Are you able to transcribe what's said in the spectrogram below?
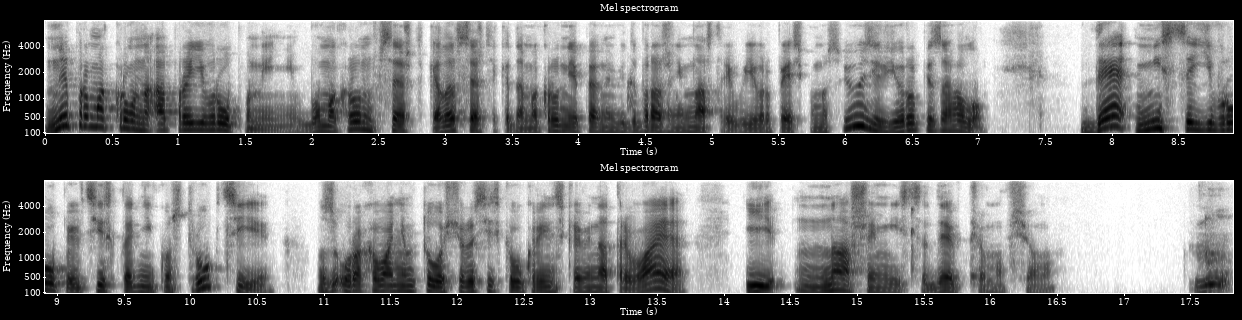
Не про Макрона, а про Європу нині. Бо Макрон все ж таки, але все ж таки, да, Макрон є певним відображенням настроїв у Європейському Союзі, в Європі загалом. Де місце Європи в цій складній конструкції з урахуванням того, що російсько-українська війна триває, і наше місце, де в цьому всьому? Ну,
